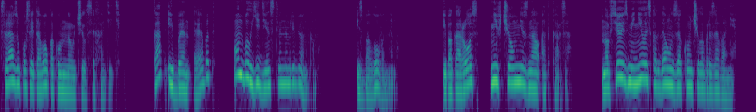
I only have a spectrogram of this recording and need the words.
сразу после того, как он научился ходить. Как и Бен Эббот, он был единственным ребенком, избалованным. И пока рос, ни в чем не знал отказа. Но все изменилось, когда он закончил образование.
